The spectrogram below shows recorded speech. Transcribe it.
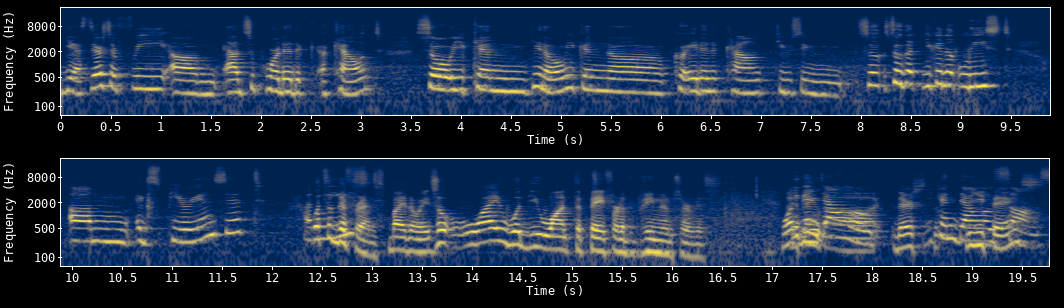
Yes, there's a free um, ad-supported account, so you can, you know, you can uh, create an account using so so that you can at least um, experience it. At What's the difference, by the way? So why would you want to pay for the premium service? What You do can you? download. Uh, there's You can three download things. songs.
